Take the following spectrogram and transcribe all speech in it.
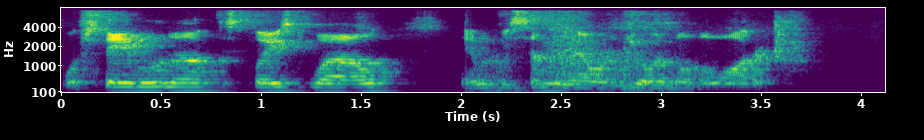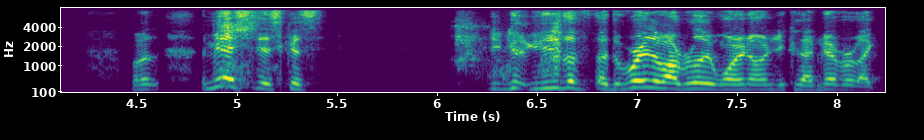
were stable enough, displaced well, and would be something that were enjoyable on the water. Well, let me ask you this because you, you, the, the reason I really want to know you because I've never like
